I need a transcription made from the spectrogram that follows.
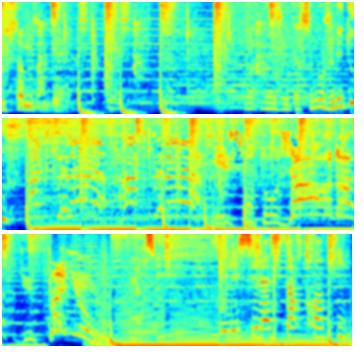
Nous sommes en guerre. Moi, moi, je, personnellement, je m'étouffe. Accélère Accélère Ils sont aux ordres du pognon Faut laisser la star tranquille.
